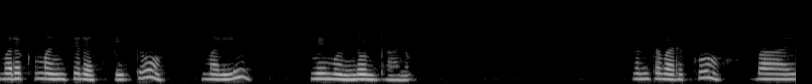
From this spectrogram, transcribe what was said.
మరొక మంచి రెసిపీతో మళ్ళీ మీ ముందు ఉంటాను అంతవరకు బాయ్.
